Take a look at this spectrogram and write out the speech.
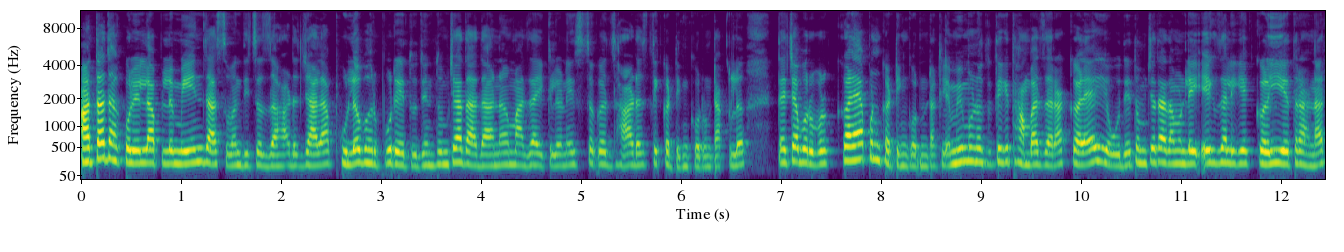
आता दाखवलेलं आपलं मेन जास्वंदीचं झाड ज्याला फुलं भरपूर येत होती. तुमच्या दादानं माझं ऐकलं नाही सगळं झाडच ते कटिंग करून टाकलं. त्याच्याबरोबर कळ्या पण कटिंग करून टाकल्या. मी म्हणत होते की थांबा जरा कळ्या येऊ दे. तुमच्या दादा म्हणले एक झाली की एक कळी येत राहणार.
